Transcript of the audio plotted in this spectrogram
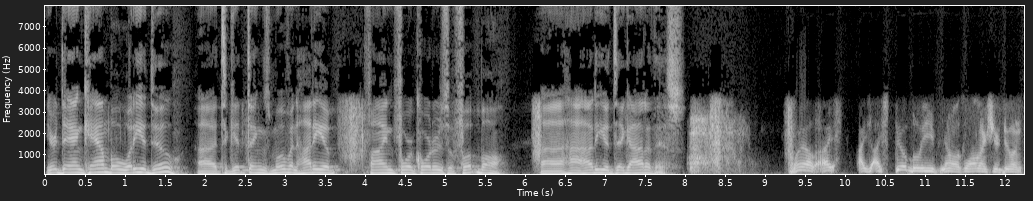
You're Dan Campbell. What do you do uh, to get things moving? How do you find four quarters of football? Uh, how, how, do you dig out of this? Well, I, I, I still believe you know as long as you're doing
